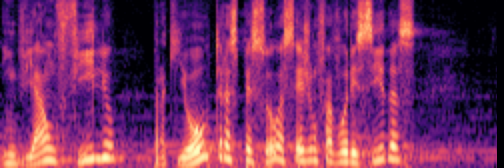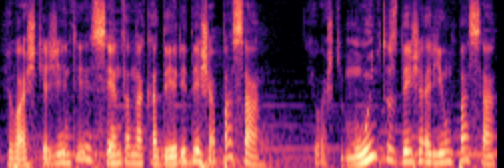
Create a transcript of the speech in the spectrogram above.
enviar um filho para que outras pessoas sejam favorecidas, eu acho que a gente senta na cadeira e deixa passar. Eu acho que muitos deixariam passar.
